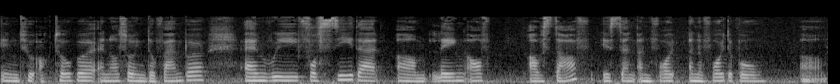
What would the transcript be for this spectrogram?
into October and also in November. And we foresee that um, laying off our staff is an unavoidable um,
